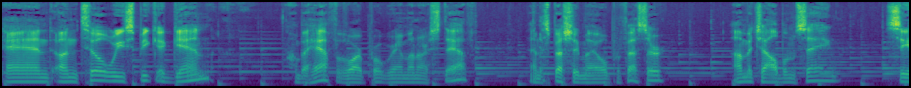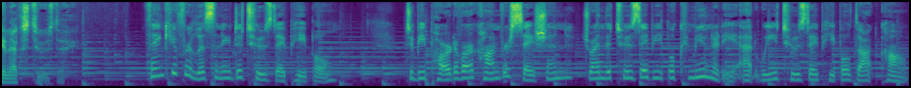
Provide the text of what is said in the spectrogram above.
And until we speak again, on behalf of our program and our staff, and especially my old professor, I'm Mitch Albom saying, see you next Tuesday. Thank you for listening to Tuesday People. To be part of our conversation, join the Tuesday People community at wetuesdaypeople.com.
